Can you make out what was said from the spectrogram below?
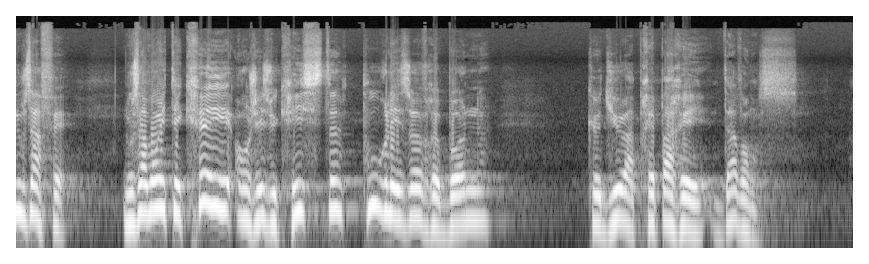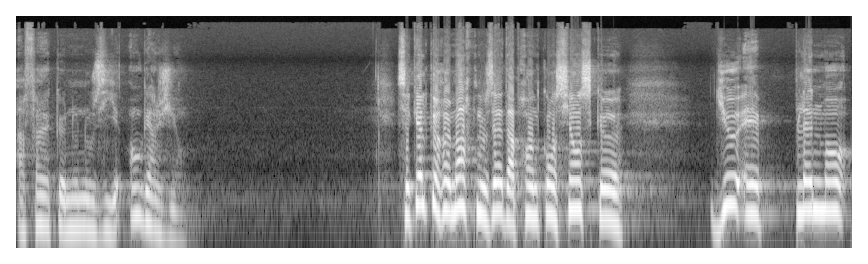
nous a fait. Nous avons été créés en Jésus-Christ pour les œuvres bonnes que Dieu a préparées d'avance afin que nous nous y engagions. Ces quelques remarques nous aident à prendre conscience que Dieu est pleinement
